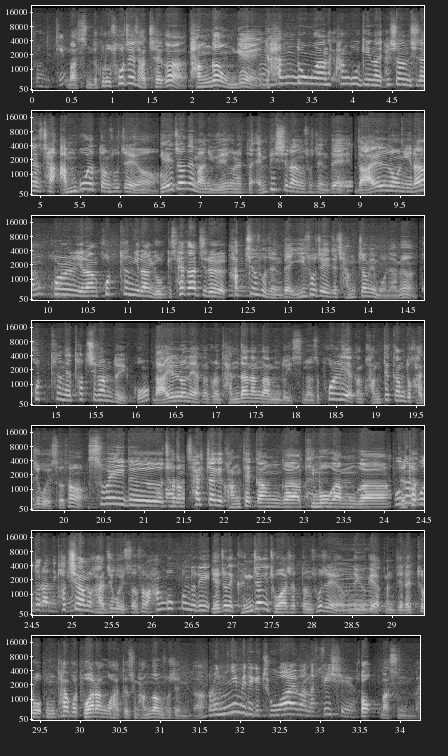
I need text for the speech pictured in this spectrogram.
그런 느낌? 맞습니다. 그리고 소재 자체가 반가운 게 이제 한동안 한국이나 패션 시장에서 잘 안 보였던 소재예요. 예전에 많이 유행을 했던 MPC라는 소재인데 나일론이랑 폴이랑 코튼이랑 이렇게 세 가지를 합친 소재인데 이 소재의 이제 장점이 뭐냐면 코튼의 터치감도 있고 나일론의 약간 그런 단단한 감도 있으면서 폴리의 약간 광택감도 가지고 있어서 스웨이드처럼 살짝의 광택감과 기모감과 보들보들한 느낌? 터치감 을 가지고 있어서 한국 분들이 예전에 굉장히 좋아하셨던 소재예요. 근데 음. 이게 약간 이제 레트로 붐 타고 부활한 것 같아서 반가운 소재입니다. 론님이 되게 좋아할 만한 핏이에요. 어 맞습니다.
